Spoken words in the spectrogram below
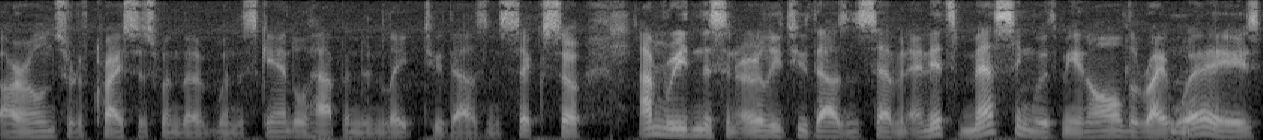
our own sort of crisis when the when the scandal happened in late 2006. So I'm reading this in early 2007, and it's messing with me in all the right mm-hmm. ways,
